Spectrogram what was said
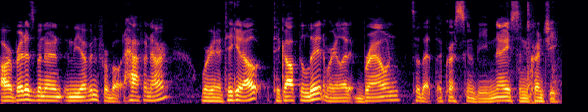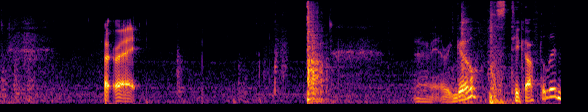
Our bread has been in the oven for about half an hour. We're gonna take it out, take off the lid, and we're gonna let it brown so that the crust is gonna be nice and crunchy. All right. All right, there we go. Let's take off the lid.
